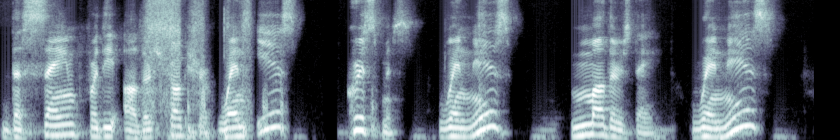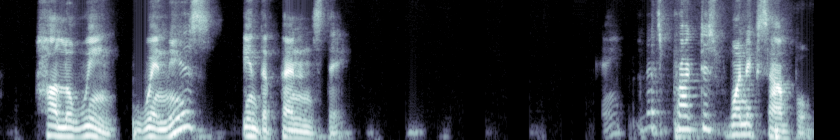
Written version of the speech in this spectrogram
The same for the other structure. When is Christmas? When is Mother's Day? When is Halloween? When is Independence Day? Okay, let's practice one example.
